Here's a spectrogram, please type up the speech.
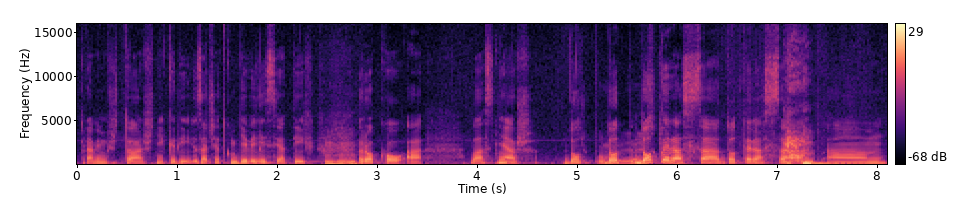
pravím, že to až niekedy začiatkom 90. Mm-hmm. rokov a vlastne až do, do, doteraz sa, doteraz sa um,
